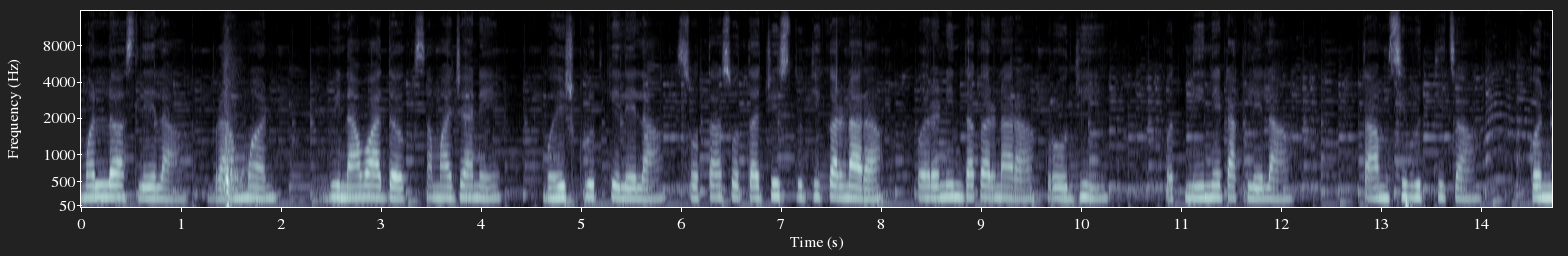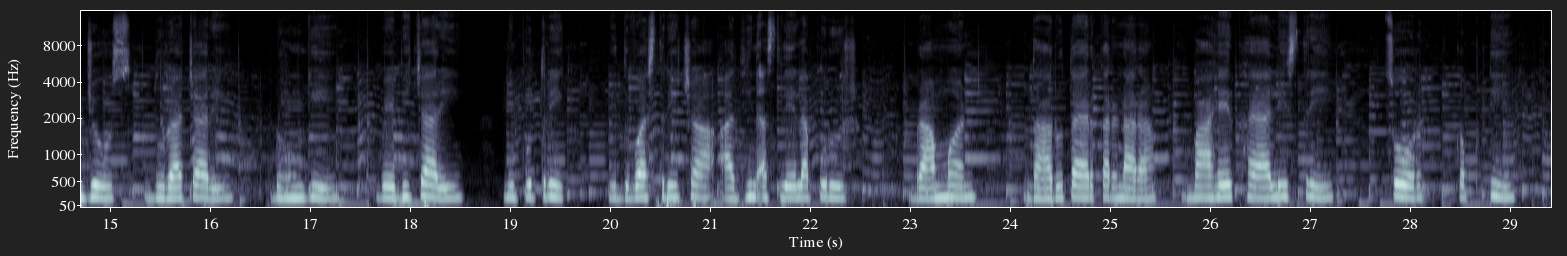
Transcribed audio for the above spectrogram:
मल्ल असलेला ब्राह्मण विनावादक समाजाने बहिष्कृत केलेला स्वतः स्वतःची स्तुती करणारा परनिंदा करणारा क्रोधी पत्नीने टाकलेला तामसी वृत्तीचा कंजूस दुराचारी ढोंगी व्यभिचारी निपुत्रिक विधवा स्त्रीच्या अधीन असलेला पुरुष ब्राह्मण दारू तयार करणारा बाहेर खयाली स्त्री चोर कपटी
